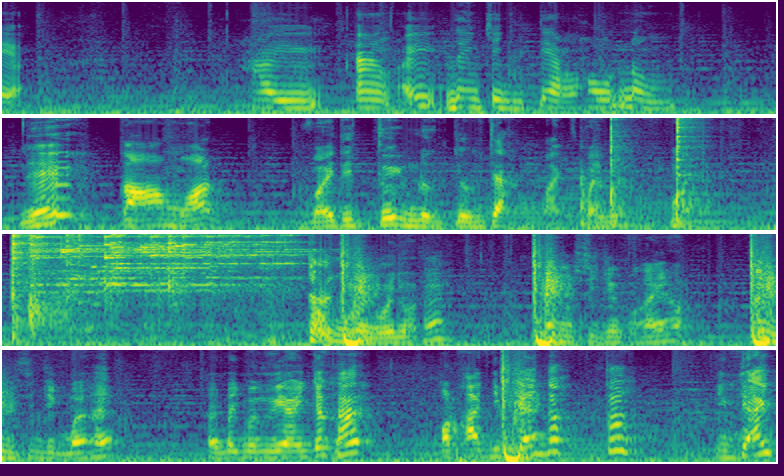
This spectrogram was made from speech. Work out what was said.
នេះ ហើយអាងអីដេញចេញពីផ្ទះរហូតនឹងនេះតមាត់ໄວតិចតួចនឹងជើងចាស់មិនបាច់បាច់មិនចាញ់វិញវិញអញស៊ីជើងផងហើយអញស៊ីជើងមកហើយហើយមិនមើងងាយអញ្ចឹងហ៎បាត់ខ្លាចញឹមចាញ់ទៅទៅញឹមចាញ់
